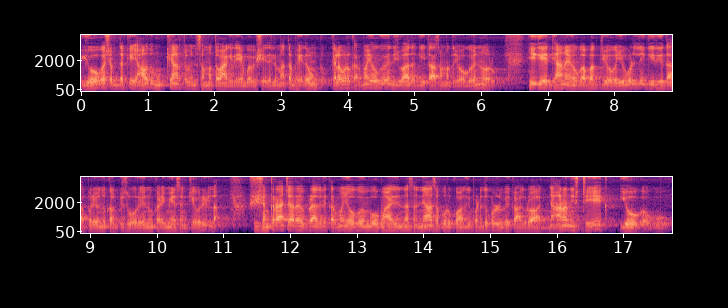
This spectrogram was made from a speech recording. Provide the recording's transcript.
ಯೋಗ ಶಬ್ದಕ್ಕೆ ಯಾವುದು ಮುಖ್ಯಾರ್ಥವೆಂದು ಸಮ್ಮತವಾಗಿದೆ ಎಂಬ ವಿಷಯದಲ್ಲಿ ಮತಭೇದ ಉಂಟು. ಕೆಲವರು ಕರ್ಮಯೋಗವೇ ನಿಜವಾದ ಗೀತಾ ಸಮ್ಮತ ಯೋಗವೆನ್ನುವರು. ಹೀಗೆ ಧ್ಯಾನ ಯೋಗ, ಭಕ್ತಿ ಯೋಗ, ಇವುಗಳಲ್ಲಿ ಗೀತೆಗೆ ತಾತ್ಪರ್ಯವನ್ನು ಕಲ್ಪಿಸುವವರು ಏನು ಕಡಿಮೆಯ ಸಂಖ್ಯೆಯವರಿಲ್ಲ ಶ್ರೀ ಶಂಕರಾಚಾರ್ಯ ಅಭಿಪ್ರಾಯದಲ್ಲಿ ಕರ್ಮಯೋಗವೆಂಬ ಉಪಾಯದಿಂದ ಸನ್ಯಾಸಪೂರ್ವಕವಾಗಿ ಪಡೆದುಕೊಳ್ಳಬೇಕಾಗಿರುವ ಜ್ಞಾನನಿಷ್ಠೆಯೇ ಯೋಗವು.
